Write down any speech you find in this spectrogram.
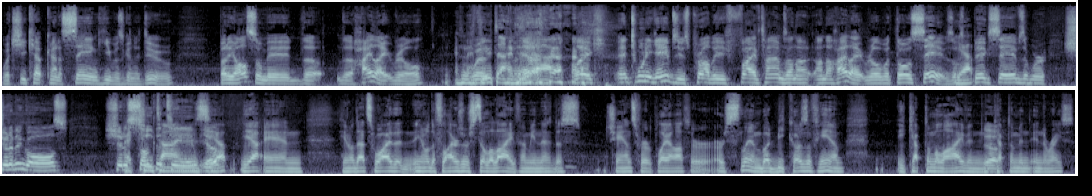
which he kept kind of saying he was going to do, but he also made the the highlight reel. a with- few times, yeah. yeah. like in 20 games, he was probably five times on the on the highlight reel with those saves, those Yep. big saves that were should have been goals, should have sunk the times. team. Yep. yeah, and you know that's why the you know the Flyers are still alive. I mean, the, this chance for playoffs are, are slim, but because of him, he kept them alive and Yeah. kept them in, in the race.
